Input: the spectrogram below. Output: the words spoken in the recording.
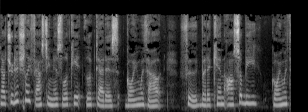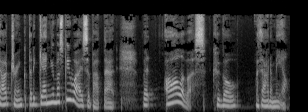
Now, traditionally, fasting is look at, looked at as going without food, but it can also be going without drink. But again, you must be wise about that. But all of us could go without a meal.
